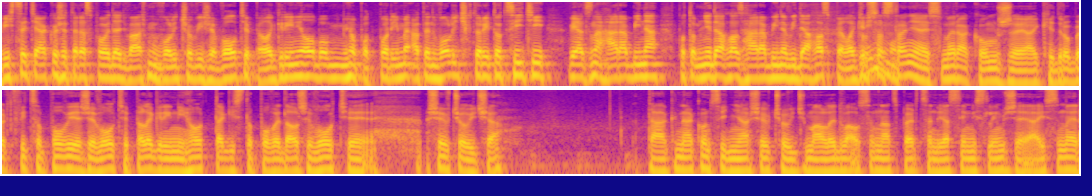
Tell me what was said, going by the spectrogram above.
vy chcete akože teraz povedať vášmu voličovi, že volte Pelegrini, lebo my ho podporíme a ten volič, ktorý to cíti viac na Harabina, potom nedá hlas Harabinovi, dá hlas Pelegrini. To sa stane aj smerákom, že aj keď Robert Fico povie, že volte Pelegriniho, takisto povedal, že volte Ševčoviča, tak na konci dňa Ševčovič mal ledva 18%. Ja si myslím, že aj Smer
